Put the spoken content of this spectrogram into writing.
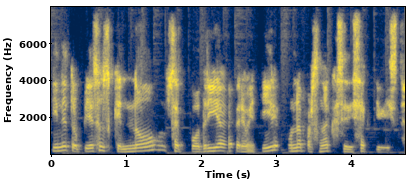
tiene tropiezos que no se podría permitir una persona que se dice activista.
